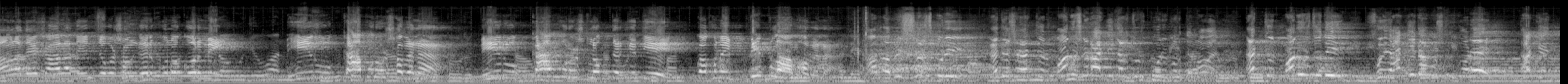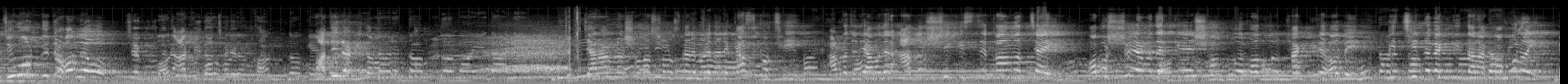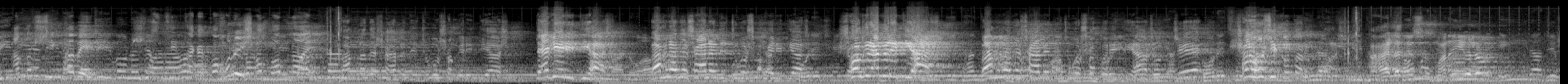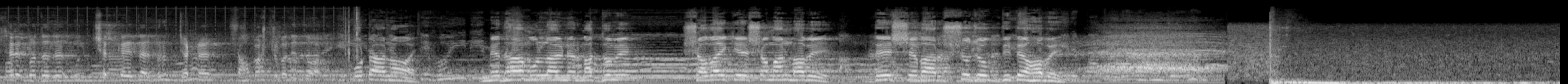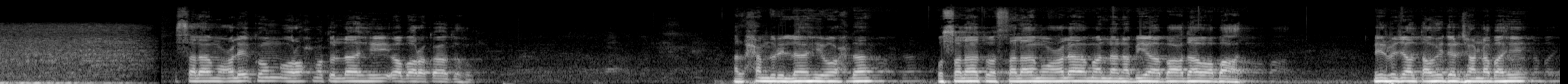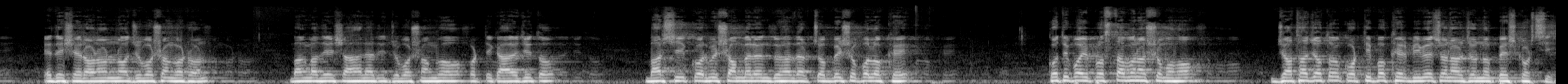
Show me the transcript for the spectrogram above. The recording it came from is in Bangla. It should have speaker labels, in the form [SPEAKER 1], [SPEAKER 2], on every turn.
[SPEAKER 1] বাংলাদেশ আলাদীন যুব সংঘের কোন কর্মী। ভীরু কাপুরুষ হবে না। ভীরু কাপুরুষ লোকদেরকে দিয়ে কখনোই বিপ্লব হবে না।
[SPEAKER 2] আমরা বিশ্বাস করি এদেশে একজন মানুষের আকিদার যদি পরিবর্তন হয়। একজন মানুষ যদি সেই আকিদা পোষণ করে তাকে জীবন দিতে হলেও সে কোনোদিন আকিদা ছেড়ে বাতিল আকিদা
[SPEAKER 3] যারা আমরা সমাজ সংস্কারের ময়দানে কাজ করছি আমরা যদি আমাদের আদর্শিক ইস্তেকামত চাই অবশ্যই আমাদেরকে সংঘবদ্ধ থাকতে হবে। বিচ্ছিন্ন ব্যক্তি তারা কখনোই সুস্থির থাকা কখনোই সম্ভব নয়।
[SPEAKER 2] বাংলাদেশ আহলেদি যুব সংঘের ইতিহাস ত্যাগের ইতিহাস। বাংলাদেশ আহলেদি যুব সংঘের ইতিহাস সংগ্রামের ইতিহাস। বাংলাদেশ আহলেদি যুব সংঘের ইতিহাস হচ্ছে সাহসিকতার ইতিহাস।
[SPEAKER 1] আহলাদিস মানেই হলো বিরুদ্ধে একটা স্পষ্টবাদী দল।
[SPEAKER 4] নয় মেধা মূল্যায়নের মাধ্যমে সবাইকে সমানভাবে দেশ সেবার সুযোগ দিতে হবে। আসসালামু আলাইকুম ও রহমতুল্লাহি ওবরাকাত আলহামদুলিল্লাহ ওয়াহদা ওসালাত ওয়াসালামু আলা মাল্লা নবিয়া বাদা ওয়াবাদ নির্ভেজাল তাহিদের ঝান্ডাবাহী এদেশের অনন্য যুব সংগঠন, বাংলাদেশ আহলাদি যুব সংঘ কর্তৃক আয়োজিত বার্ষিক কর্মী সম্মেলন দু হাজার চব্বিশ উপলক্ষে কতিপয় প্রস্তাবনাসমূহ যথাযথ কর্তৃপক্ষের বিবেচনার জন্য পেশ করছি।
